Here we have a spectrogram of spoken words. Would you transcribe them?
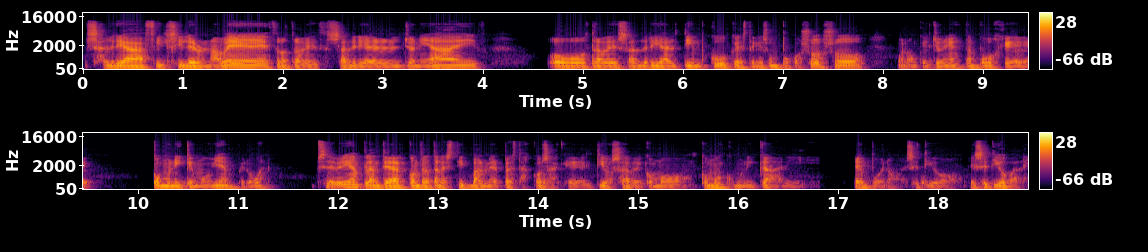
saldría Phil Schiller una vez, o otra vez saldría el Johnny Ive, o otra vez saldría el Tim Cook, este que es un poco soso. Bueno, aunque el Johnny Ive tampoco es que comunique muy bien, pero bueno se deberían plantear contratar a Steve Ballmer para estas cosas, que el tío sabe cómo, cómo comunicar y es bueno, ese tío, ese tío vale.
